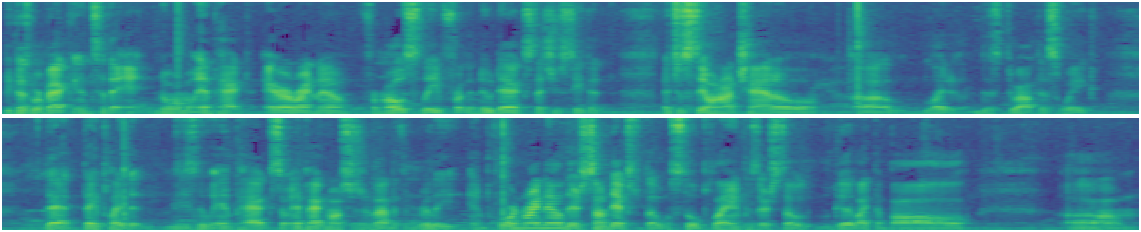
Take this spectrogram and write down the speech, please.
because we're back into the normal impact era right now. For mostly for the new decks that you see that that you'll see on our channel uh, later this throughout this week, that they play the, these new impacts. So impact monsters are not really important right now. There's some decks that will still play them because they're so good, like the ball, um,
